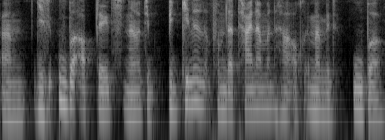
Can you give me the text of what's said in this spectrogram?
Ähm, diese Uber-Updates, ne, die beginnen vom Dateinamen her auch immer mit Uber.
